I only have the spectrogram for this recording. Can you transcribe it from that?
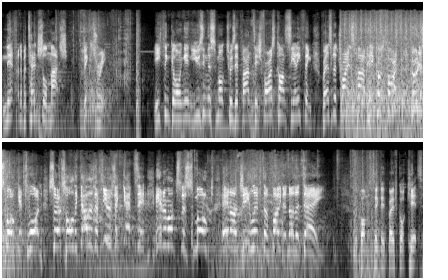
Nip and a potential match victory. Ethan going in, using the smoke to his advantage. Forrest can't see anything. Rez gonna try and spam. Here comes Forrest. Through the smoke, gets one. CeRq's holding down the defuse and gets it. In amongst the smoke. NRG live to fight another day. Bombs tick, they've both got kits.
